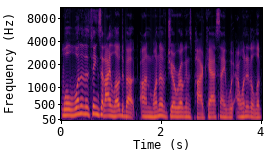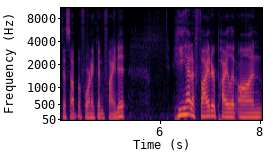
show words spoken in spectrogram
well one of the things that i loved about on one of joe rogan's podcasts and I, w- I wanted to look this up before and i couldn't find it he had a fighter pilot on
